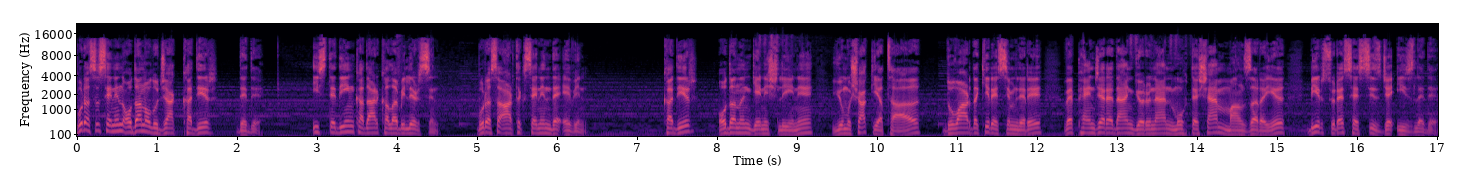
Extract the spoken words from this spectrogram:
"Burası senin odan olacak Kadir." dedi. "İstediğin kadar kalabilirsin. Burası artık senin de evin." Kadir, odanın genişliğini, yumuşak yatağı, duvardaki resimleri ve pencereden görünen muhteşem manzarayı bir süre sessizce izledi.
